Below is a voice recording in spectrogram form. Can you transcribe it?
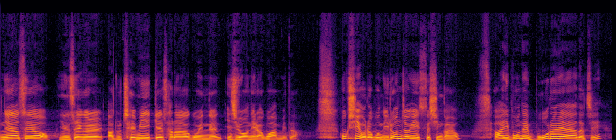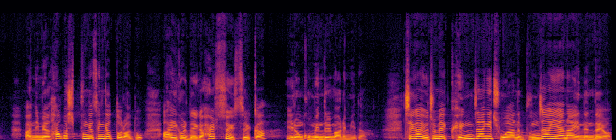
안녕하세요. 인생을 아주 재미있게 살아가고 있는 이지원이라고 합니다. 혹시 여러분 이런 적이 있으신가요? 아, 이번에 뭐를 해야 되지? 아니면 하고 싶은 게 생겼더라도 아, 이걸 내가 할 수 있을까? 이런 고민들 말입니다. 제가 요즘에 굉장히 좋아하는 문장이 하나 있는데요.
